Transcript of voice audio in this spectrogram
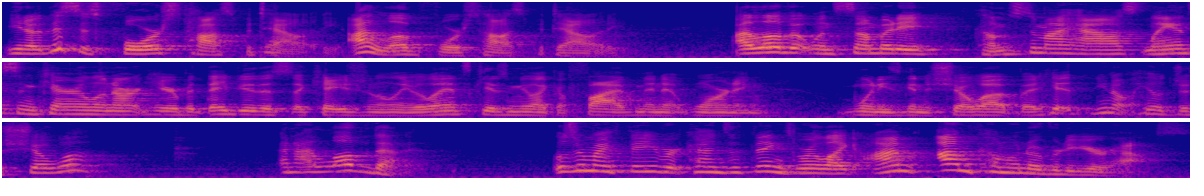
You know, this is forced hospitality. I love forced hospitality. I love it when somebody comes to my house. Lance and Carolyn aren't here, but they do this occasionally. Lance gives me like a five minute warning when he's going to show up, but he, you know he'll just show up, and I love that. Those are my favorite kinds of things. Where like I'm I'm coming over to your house.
